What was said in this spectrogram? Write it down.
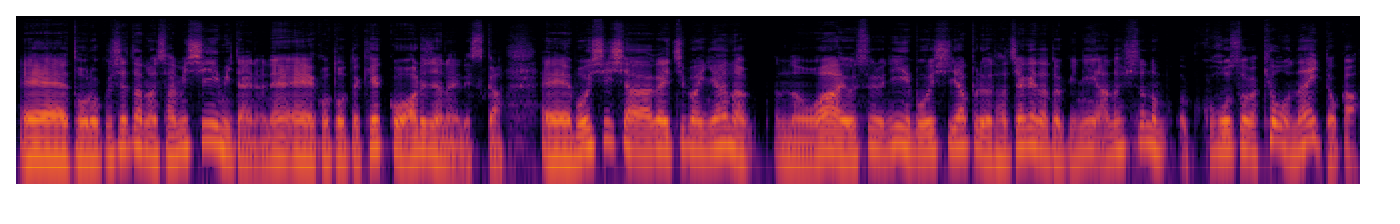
えー、登録してたのに寂しいみたいなね、えー、ことって結構あるじゃないですか。えー、 Voicy 社が一番嫌なのは、要するに、 Voicy アプリを立ち上げた時に、あの人の放送が今日ないとか、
